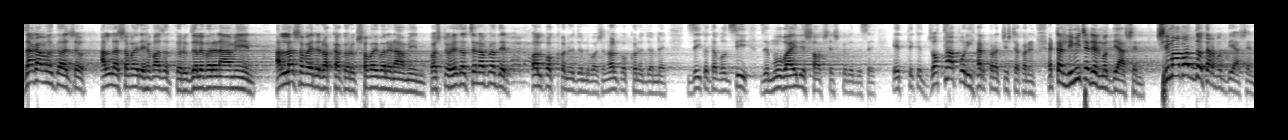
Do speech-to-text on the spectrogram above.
জাগা মতো আসো। আল্লাহ সবাই হেফাজত করুক। জলে বলেন আমিন। আল্লাহ সবাই রক্ষা করুক। সবাই বলেন আমিন। কষ্ট হয়ে যাচ্ছে না আপনাদের? অল্পক্ষণের জন্য বসেন অল্পক্ষণের জন্য। যেই কথা বলছি যে মোবাইলে সব শেষ করে দিয়েছে। এর থেকে যথা পরিহার করার চেষ্টা করেন। একটা লিমিটেডের মধ্যে আসেন। সীমাবদ্ধতার মধ্যে আসেন।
